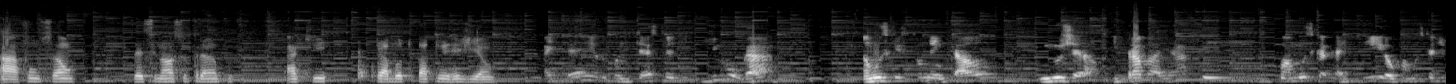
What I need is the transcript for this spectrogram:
a função desse nosso trampo aqui para Botucatu e região. A ideia do podcast é divulgar a música instrumental no geral e trabalhar com, com a música caipira ou com a música de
